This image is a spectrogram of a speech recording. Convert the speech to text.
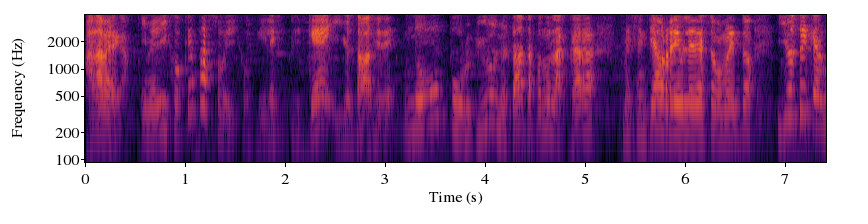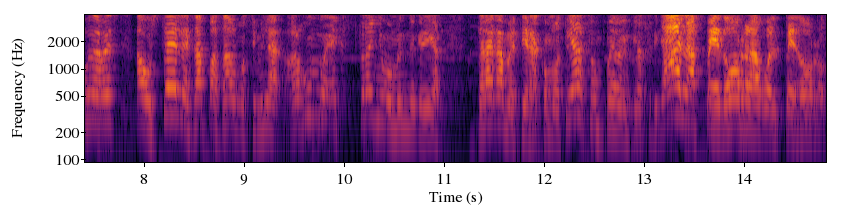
A la verga. Y me dijo, ¿qué pasó, hijo? Y le expliqué y yo estaba así de, no, por Dios, me estaba tapando la cara. Me sentía horrible de ese momento. Y yo sé que alguna vez a ustedes les ha pasado algo similar. Algún extraño momento en que digas, trágame tierra. Como tiras un pedo en clase, diga, ah, la pedorra o el pedorro.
